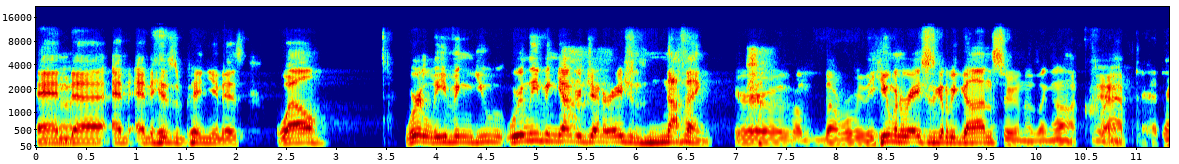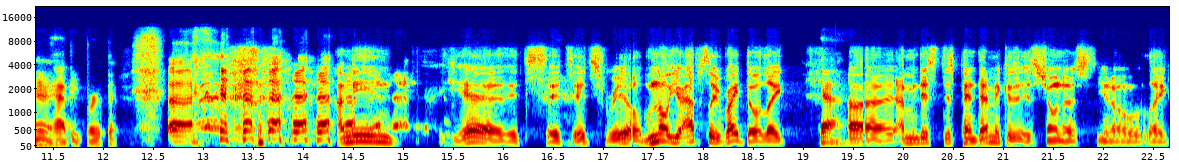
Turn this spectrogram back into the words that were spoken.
and uh, and and his opinion is, well, we're leaving you, we're leaving younger generations nothing. You're, the, the, the human race is going to be gone soon. I was like, oh crap! Dad. Yeah, happy birthday. Uh, I mean, yeah, it's it's it's real. No, you're absolutely right though. Like, yeah, uh, I mean, this this pandemic has, has shown us, you know, like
